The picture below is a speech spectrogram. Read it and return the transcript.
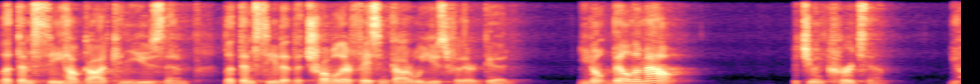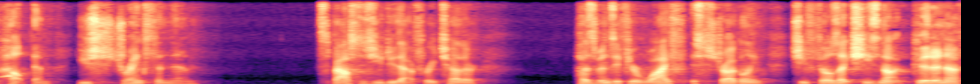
Let them see how God can use them. Let them see that the trouble they're facing, God will use for their good. You don't bail them out, but you encourage them. You help them. You strengthen them. Spouses, you do that for each other. Husbands, if your wife is struggling, she feels like she's not good enough,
